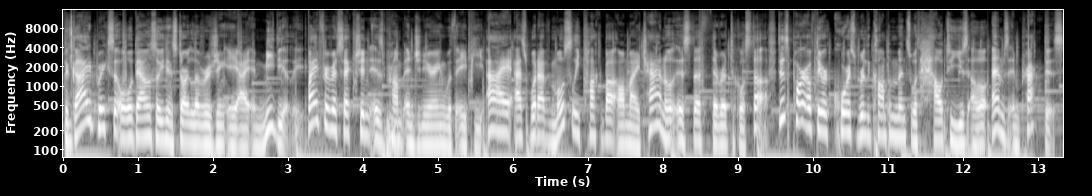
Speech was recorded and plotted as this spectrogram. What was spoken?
the guide breaks it all down so you can start leveraging AI immediately. My favorite section is prompt engineering with API, as what I've mostly talked about on my channel is the theoretical stuff. This part of their course really complements with how to use LLMs in practice.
